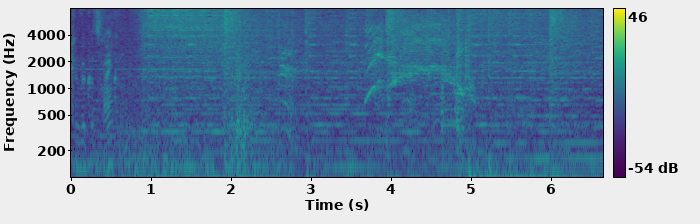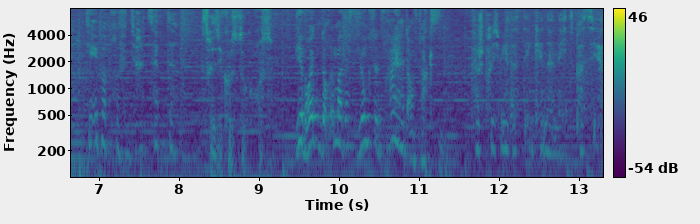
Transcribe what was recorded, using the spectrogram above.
Können wir kurz reinkommen? Die überprüfen die Rezepte. Das Risiko ist zu groß. Wir wollten doch immer, dass die Jungs in Freiheit aufwachsen. Versprich mir, dass den Kindern nichts passiert.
